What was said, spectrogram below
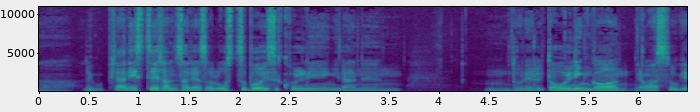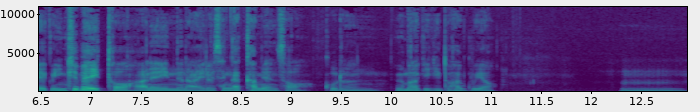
어, 그리고 피아니스트의 전설에서 Lost Boys Calling이라는 음, 노래를 떠올린 건 영화 속의 그 인큐베이터 안에 있는 아이를 생각하면서 고른 음악이기도 하고요. 음,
